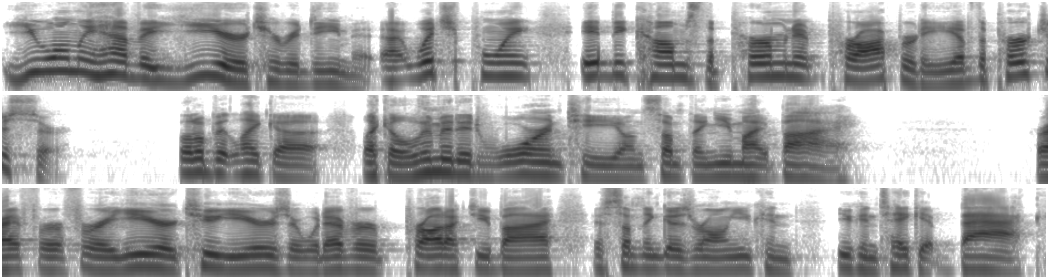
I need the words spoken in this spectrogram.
you only have a year to redeem it, at which point it becomes the permanent property of the purchaser a little bit like a, like a limited warranty on something you might buy. Right? For, for a year or two years or whatever product you buy, if something goes wrong, you can, you can take it back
